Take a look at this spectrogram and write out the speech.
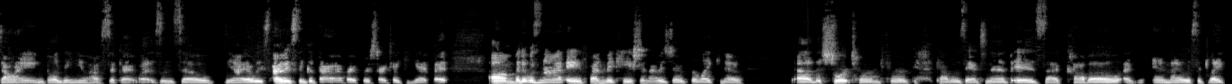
dying, but like they knew how sick I was. And so, you know, I always I always think of that whenever I first started taking it. But um, but it was not a fun vacation. I always joke that, like, you know, uh, the short term for Cabo cabozantinib is uh, Cabo, and, and I think like,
